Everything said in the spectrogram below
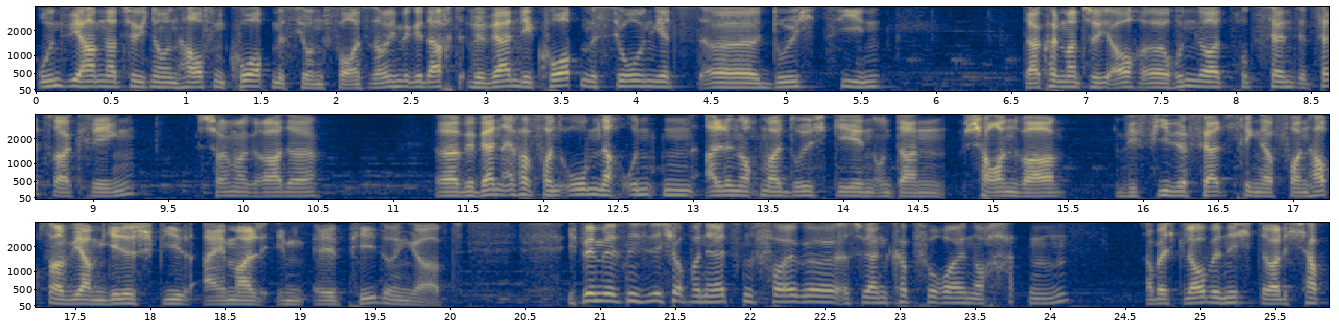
Und wir haben natürlich noch einen Haufen Koop-Missionen vor uns. Jetzt habe ich mir gedacht, wir werden die Koop-Missionen jetzt äh, durchziehen da können wir natürlich auch äh, 100% etc. kriegen. Schauen wir gerade. Äh, wir werden einfach von oben nach unten alle nochmal durchgehen und dann schauen wir, wie viel wir fertig kriegen davon. Hauptsache, wir haben jedes Spiel einmal im LP drin gehabt. Ich bin mir jetzt nicht sicher, ob wir in der letzten Folge es werden Köpfe noch hatten. Aber ich glaube nicht, weil ich habe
